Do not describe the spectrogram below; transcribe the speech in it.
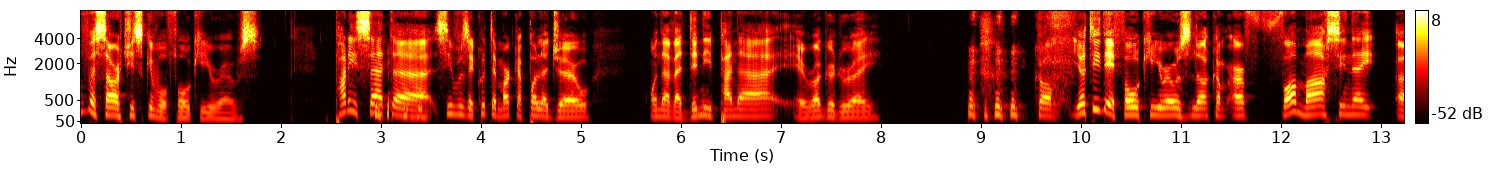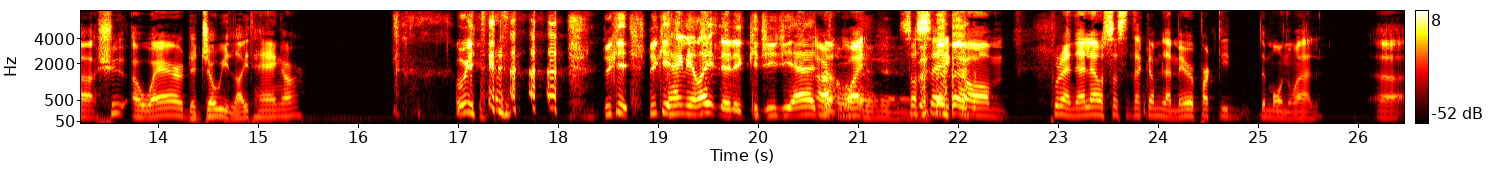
je veux savoir qu'est-ce que folk heroes. Par ici, euh, si vous écoutez Marco Polo Joe, on avait Denis Pana et Rugged Ray. comme, y a-t-il des folk heroes là, comme un va mentionner, euh, je suis aware de Joey Lighthanger. Oui. lui, qui, lui qui hang les lights, le, le Kijiji ad. Ah, ouais. Ça, c'est comme, pour un élève, ça, c'était comme la meilleure partie de mon Noël. Euh,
